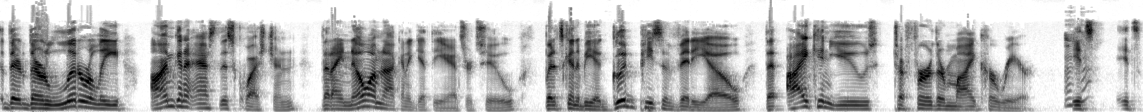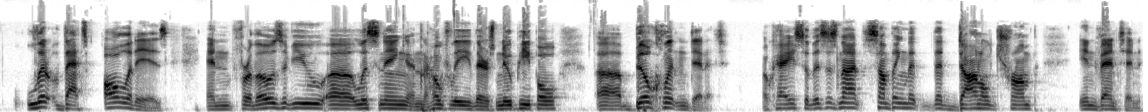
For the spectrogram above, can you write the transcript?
they're they're literally I'm going to ask this question that I know I'm not going to get the answer to, but it's going to be a good piece of video that I can use to further my career. Mm-hmm. It's it's little that's all it is. And for those of you uh, listening, and hopefully there's new people, uh, Bill Clinton did it. Okay, so this is not something that that Donald Trump invented.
